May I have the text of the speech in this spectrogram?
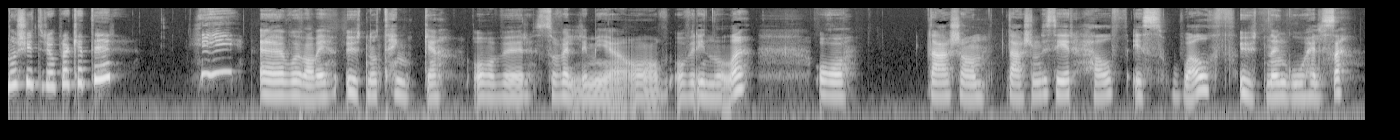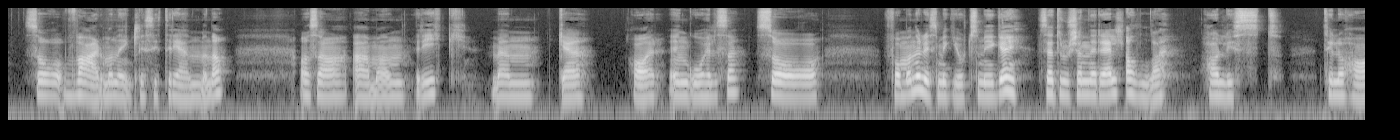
Nå skyter de opp raketter! Hi-hi! Eh, hvor var vi? Uten å tenke over så veldig mye av, over innholdet. Og det er sånn Det er som de sier 'health is wealth'. Uten en god helse, så hva er det man egentlig sitter igjen med da? Altså, er man rik, men ikke har en god helse, så får man jo liksom ikke gjort så mye gøy. Så jeg tror generelt alle har lyst til å ha,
